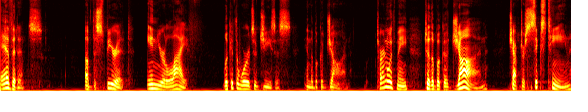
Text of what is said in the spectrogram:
evidence of the Spirit in your life, look at the words of Jesus in the book of John. Turn with me to the book of John, chapter 16,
